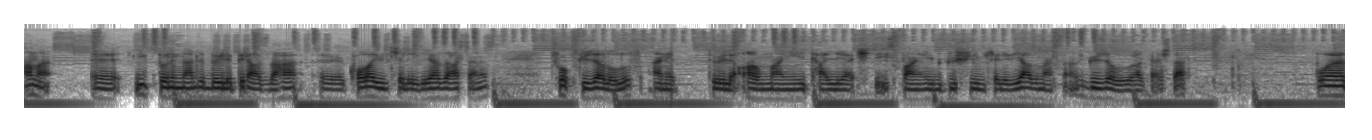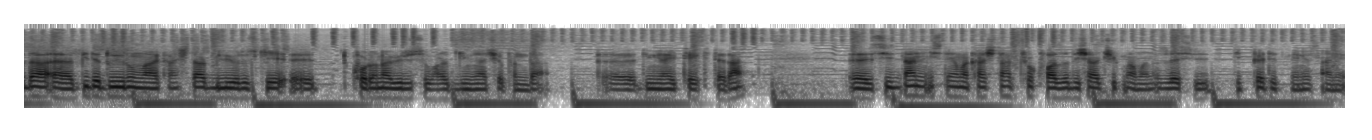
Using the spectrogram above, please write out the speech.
Ama e, ilk bölümlerde böyle biraz daha e, kolay ülkeleri yazarsanız çok güzel olur. Hani böyle Almanya, İtalya, işte İspanya gibi güçlü ülkeleri yazmazsanız güzel olur arkadaşlar. Bu arada e, bir de duyurum var arkadaşlar. Biliyoruz ki e, koronavirüsü var dünya çapında. E, dünyayı tehdit eden. E, sizden isteyen arkadaşlar çok fazla dışarı çıkmamanız ve siz dikkat etmeniz. Hani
